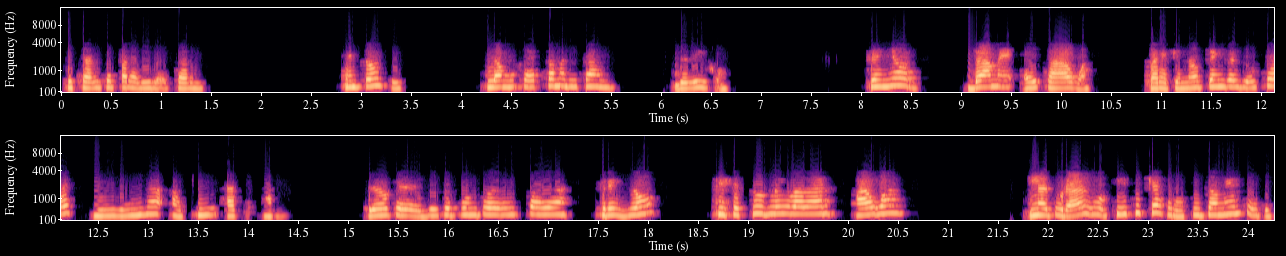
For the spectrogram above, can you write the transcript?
que salte para vida eterna. Entonces, la mujer samaritana le dijo, Señor, dame esa agua, para que no tenga yo sed ni venga aquí a tocarme. Creo que desde ese punto de vista ella creyó que Jesús le iba a dar agua natural o física gratuitamente. Pues,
